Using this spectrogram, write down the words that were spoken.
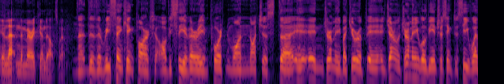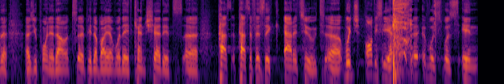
in Latin America and elsewhere. The, the, rethinking part, obviously a very important one, not just uh, in, Germany, but Europe in, in, general. Germany will be interesting to see whether, as you pointed out, uh, Peter Bayer, whether it can shed its uh, pacifistic attitude, uh, which obviously uh, was, was in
